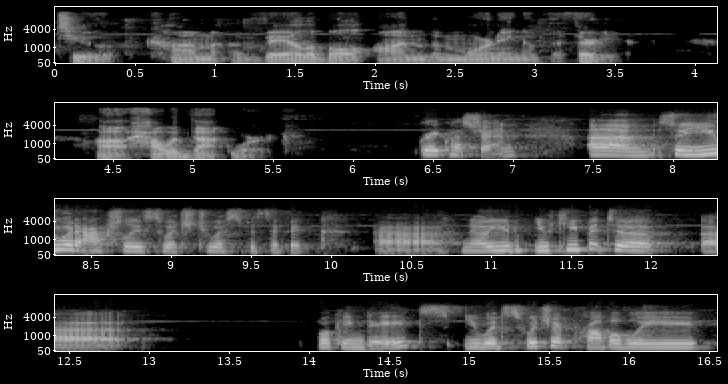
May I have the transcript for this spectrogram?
to come available on the morning of the 30th. Uh, how would that work? Great question. Um, so you would actually switch to a specific, uh, no, you'd, you'd keep it to uh, booking date. You would switch it probably,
